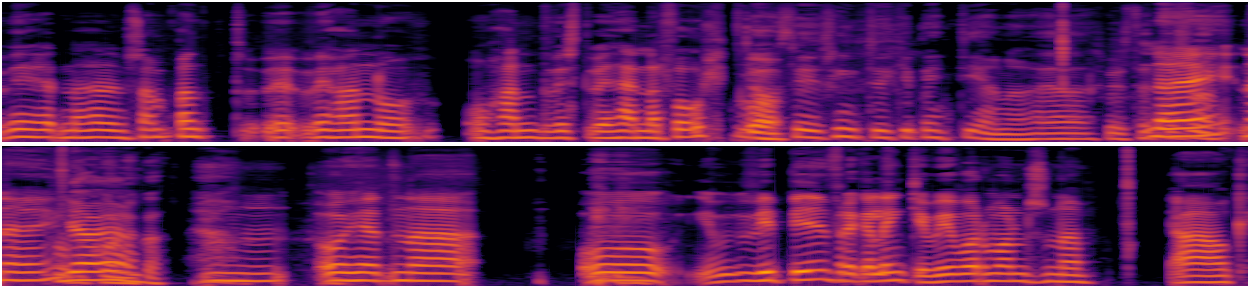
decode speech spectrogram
við hérna höfum samband við, við hann og, og hann vist við hennar fólk. Já, og, þið ringdu ekki beint í hana eða, veist, nei, nei. Já, já. mm, og hérna og við byggðum frekar lengi. Við vorum án svona, já ok.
